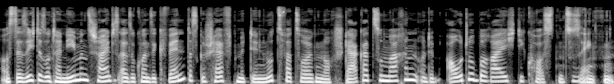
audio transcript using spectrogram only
Aus der Sicht des Unternehmens scheint es also konsequent, das Geschäft mit den Nutzfahrzeugen noch stärker zu machen und im Autobereich die Kosten zu senken.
